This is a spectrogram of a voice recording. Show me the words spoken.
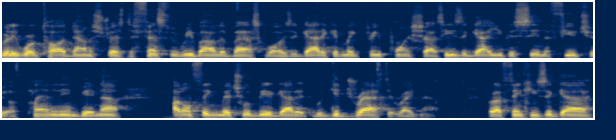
really worked hard down the stretch, defensively, rebounded basketball. He's a guy that can make three point shots. He's a guy you could see in the future of playing in the NBA. Now, I don't think Mitch would be a guy that would get drafted right now, but I think he's a guy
